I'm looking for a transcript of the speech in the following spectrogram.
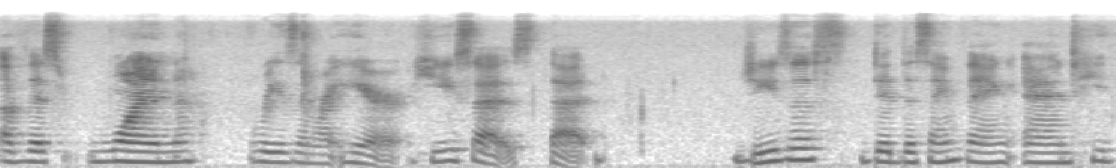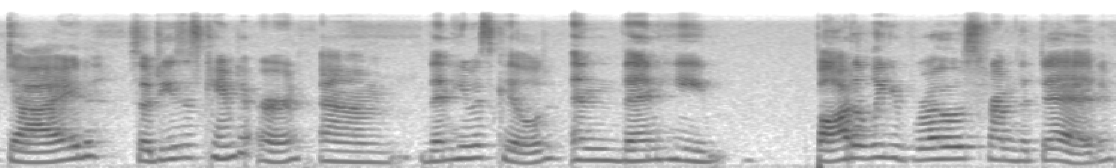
of this one reason right here. He says that Jesus did the same thing and he died. So Jesus came to earth, um, then he was killed, and then he bodily rose from the dead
